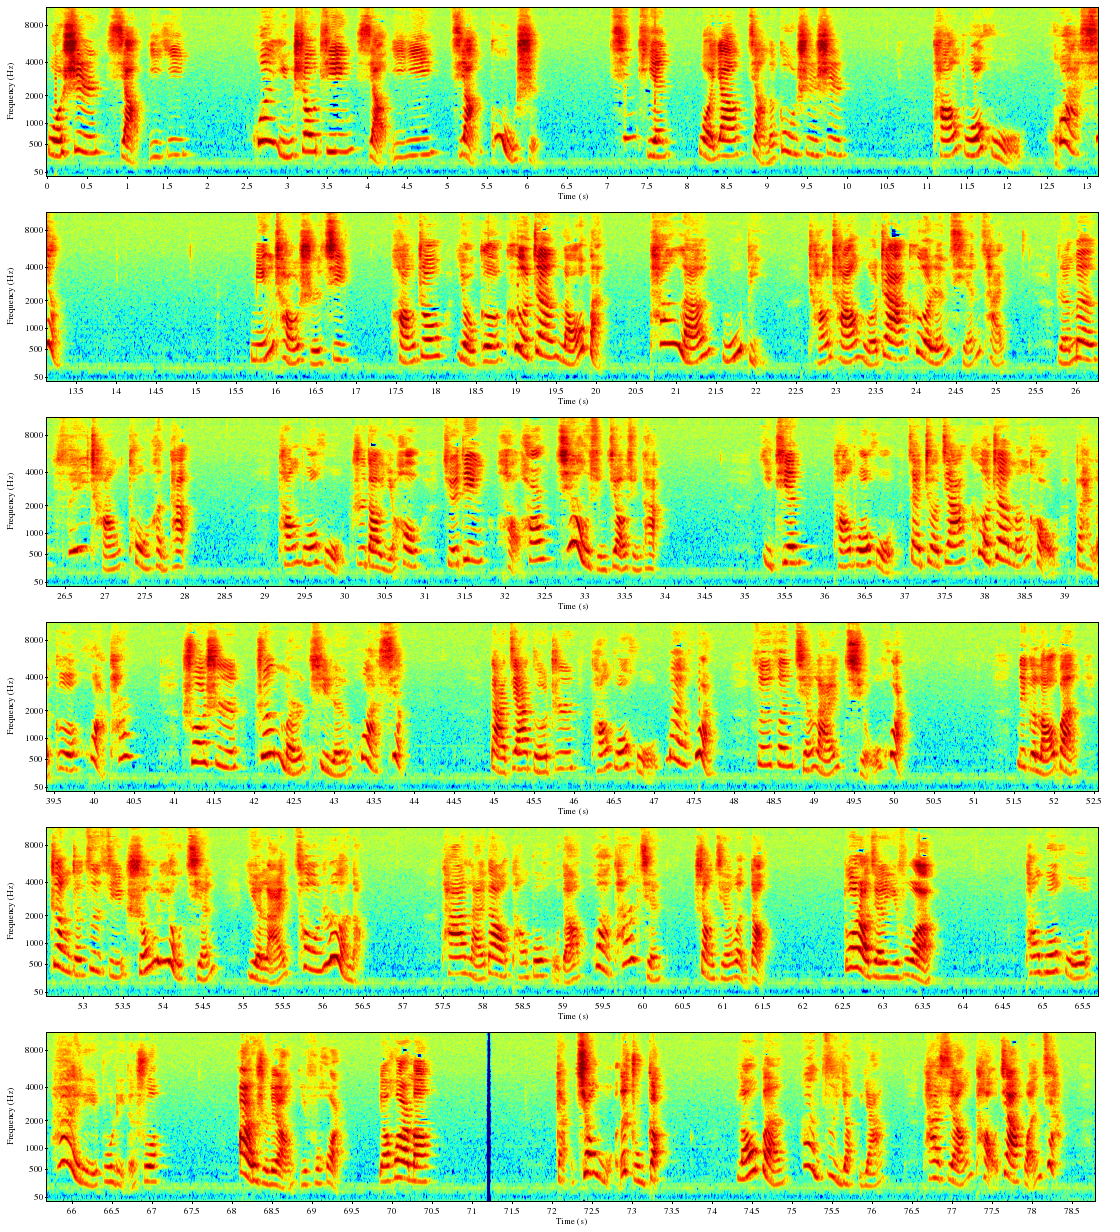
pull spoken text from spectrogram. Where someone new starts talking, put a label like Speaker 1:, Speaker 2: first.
Speaker 1: 我是小依依，欢迎收听小依依讲故事。今天我要讲的故事是唐伯虎画像。明朝时期，杭州有个客栈老板，贪婪无比，常常讹诈客人钱财，人们非常痛恨他。唐伯虎知道以后，决定好好教训教训他。一天，唐伯虎在这家客栈门口摆了个画摊儿，说是专门替人画像。大家得知唐伯虎卖画，纷纷前来求画。那个老板仗着自己手里有钱，也来凑热闹。他来到唐伯虎的画摊前，上前问道：“多少钱一幅啊？”唐伯虎爱理不理地说：“二十两一幅画，要画吗？”敢敲我的竹杠！老板暗自咬牙，他想讨价还价，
